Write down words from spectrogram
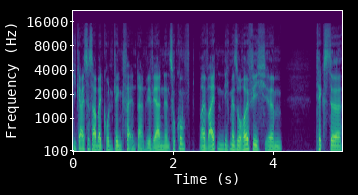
die Geistesarbeit grundlegend verändern. Wir werden in Zukunft bei Weitem nicht mehr so häufig ähm, Texte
